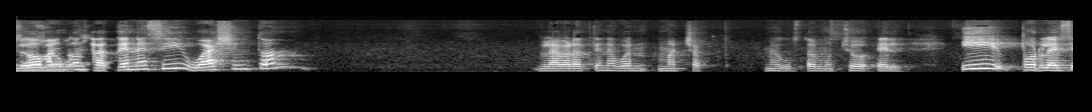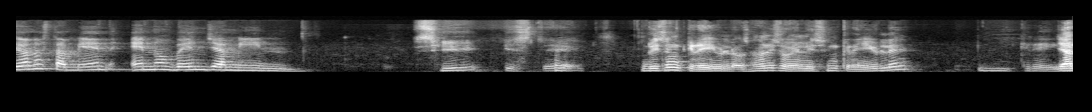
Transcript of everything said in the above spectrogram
Luego van contra Tennessee, Washington. La verdad tiene buen matchup. Me gusta mucho él. Y por lesiones también Eno Benjamin. Sí, este. Lo hizo increíble. O sea, no lo hizo bien, lo hizo increíble. Increíble. Ya,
